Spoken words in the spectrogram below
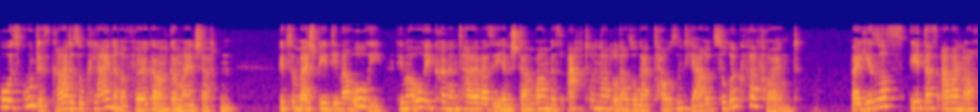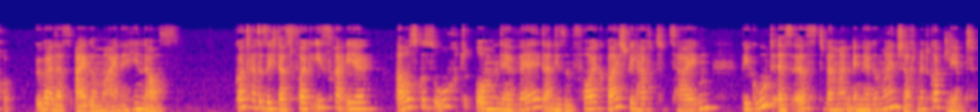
hohes Gut ist, gerade so kleinere Völker und Gemeinschaften, wie zum Beispiel die Maori. Die Maori können teilweise ihren Stammbaum bis 800 oder sogar 1000 Jahre zurückverfolgend. Bei Jesus geht das aber noch über das Allgemeine hinaus. Gott hatte sich das Volk Israel ausgesucht, um der Welt an diesem Volk beispielhaft zu zeigen, wie gut es ist, wenn man in der Gemeinschaft mit Gott lebt.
